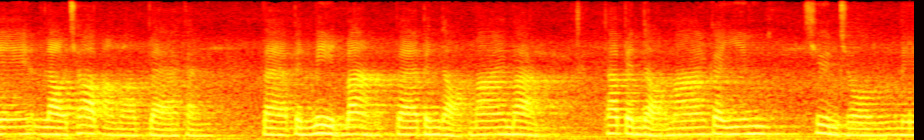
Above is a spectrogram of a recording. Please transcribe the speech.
นี้เราชอบเอามาแปลกัน แปลเป็นมีดบ้าง แปลเป็นดอกไม้บ้าง ถ้าเป็นดอกไม้ก็ยิ้มชื่นชมมี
